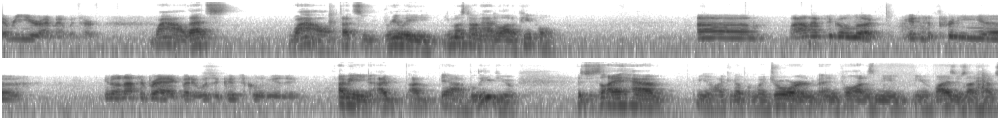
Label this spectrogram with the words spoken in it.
every year I met with her. Wow, that's wow, that's really you must not have had a lot of people. Um, I'll have to go look. It's a pretty, uh, you know, not to brag, but it was a good school of music. I mean, I, I yeah, I believe you. It's just I have you know, I could open my drawer and, and pull out as many you know advisors. I have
